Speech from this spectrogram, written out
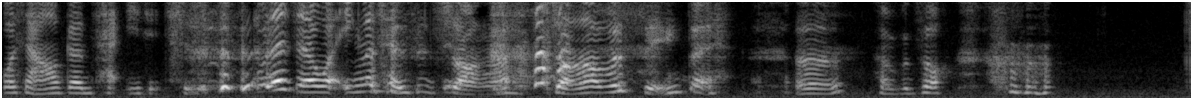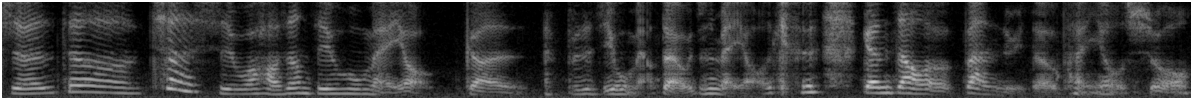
我想要跟彩一起去，我就觉得我赢了全世界，爽啊，爽到不行。对，嗯，很不错。觉得确实，我好像几乎没有跟，不是几乎没有，对我就是没有跟跟交了伴侣的朋友说，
